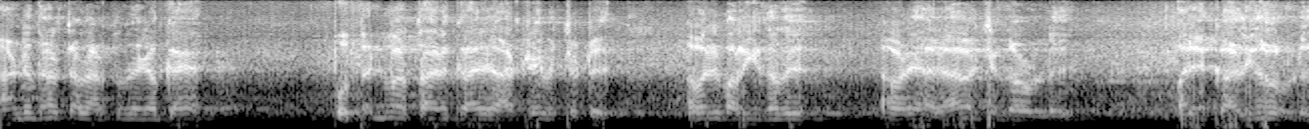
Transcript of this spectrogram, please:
ആണ്ട് നേർച്ച നടത്തുന്നതിനൊക്കെ പുത്തൻ താരക്കാരെ ആക്ഷേപിച്ചിട്ട് അവർ പറയുന്നത് അവിടെ അനാവശ്യങ്ങളുണ്ട് പല കളികളുണ്ട്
